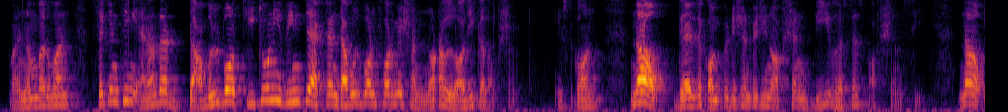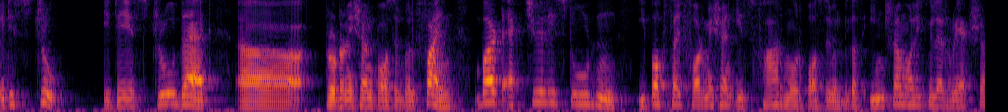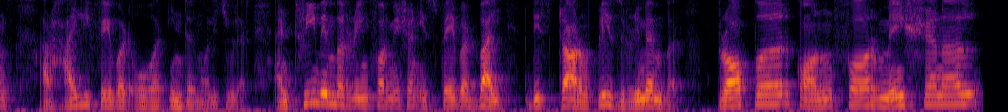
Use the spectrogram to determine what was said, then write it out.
Point number one. Second thing, another double bond ketone is intact and double bond formation, not a logical option. It's gone. Now, there is a competition between option B versus option C. Now, it is true. It is true that uh, protonation possible fine. But actually student epoxide formation is far more possible because intramolecular reactions are highly favored over intermolecular. And three member ring formation is favored by this term. Please remember proper conformational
